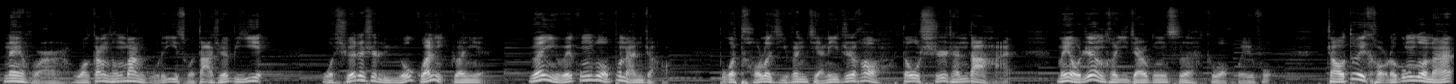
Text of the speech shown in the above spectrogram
那会儿我刚从曼谷的一所大学毕业，我学的是旅游管理专业，原以为工作不难找。不过投了几份简历之后，都石沉大海，没有任何一家公司给我回复。找对口的工作难，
